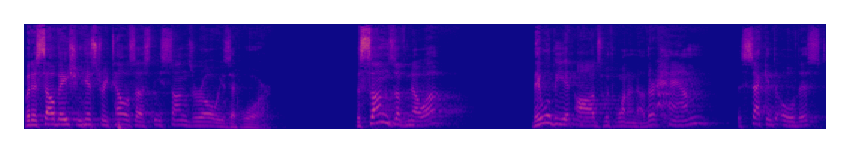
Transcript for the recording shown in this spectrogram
But as salvation history tells us, these sons are always at war. The sons of Noah, they will be at odds with one another. Ham, the second oldest,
